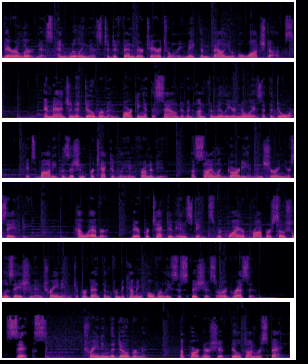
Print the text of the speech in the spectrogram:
Their alertness and willingness to defend their territory make them valuable watchdogs. Imagine a Doberman barking at the sound of an unfamiliar noise at the door, its body positioned protectively in front of you, a silent guardian ensuring your safety. However, their protective instincts require proper socialization and training to prevent them from becoming overly suspicious or aggressive. 6. Training the Doberman. A partnership built on respect.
